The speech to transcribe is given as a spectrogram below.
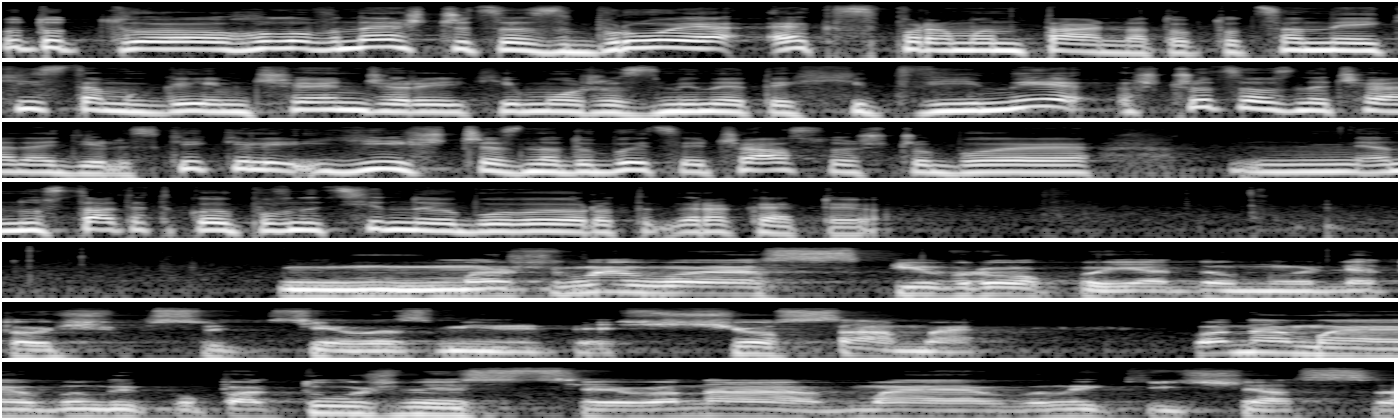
Ну тут е, головне, що це зброя експериментальна, тобто це не якийсь там геймченджер, який може змінити хід війни. Що це означає на ділі? Скільки їй ще знадобиться часу, щоб ну стати такою повноцінною бойовою ракетою? Можливо, з півроку, я думаю, для того, щоб суттєво змінити. Що саме? Вона має велику потужність, вона має великий час е,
